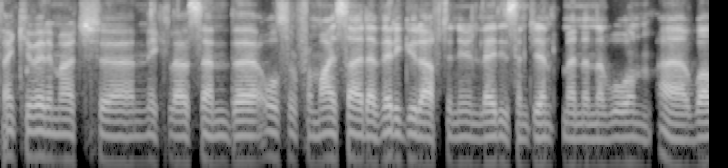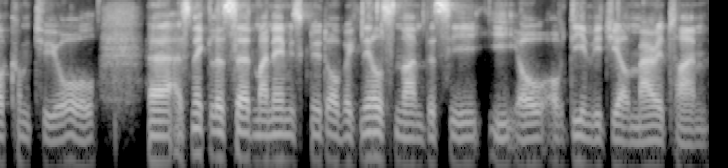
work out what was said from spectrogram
Thank you very much, uh, Niklas. And uh, also from my side, a very good afternoon, ladies and gentlemen, and a warm uh, welcome to you all. Uh, as Nicholas said, my name is Knut Ørbeck-Nilssen. I'm the CEO of DNVGL Maritime.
